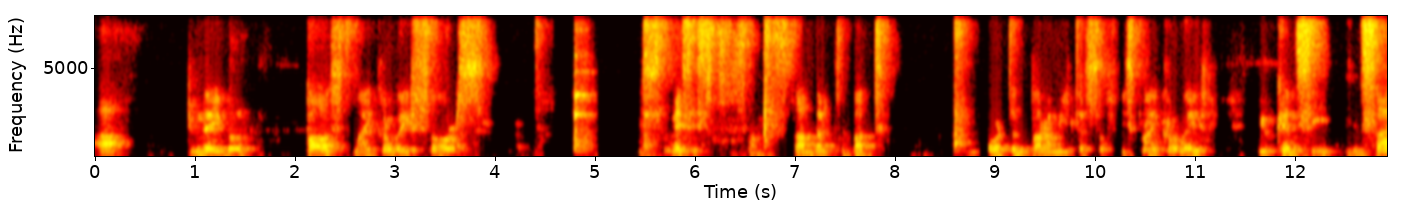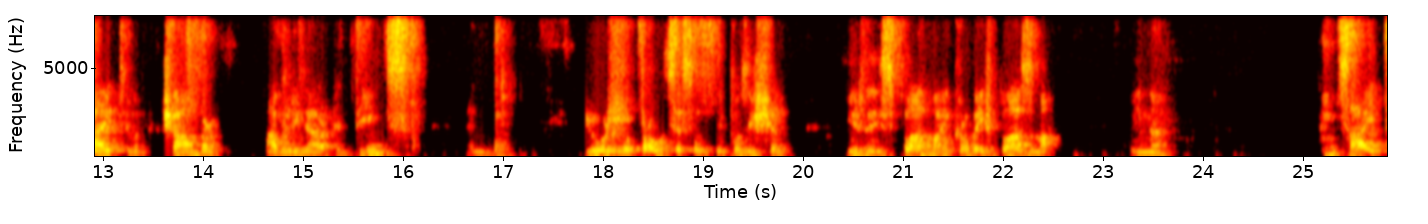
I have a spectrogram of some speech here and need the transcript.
are to enable pulsed microwave source. This, is some standard but important parameters of this microwave. You can see inside the chamber avalinar antennas and during the process of deposition is this microwave plasma in a inside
